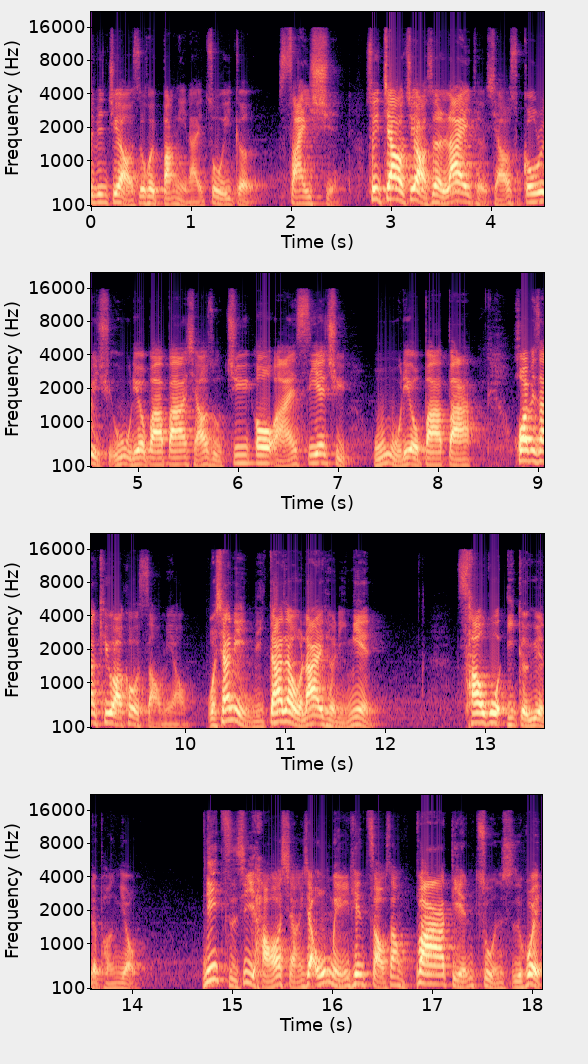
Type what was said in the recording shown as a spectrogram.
这边居老师会帮你来做一个筛选。所以加入居老师的 Light 小老鼠 Go Reach 五五六八八，小老鼠 G O R C H 五五六八八，画面上 QR code 扫描。我相信你待在我 Light 里面超过一个月的朋友。你仔细好好想一下，我每一天早上八点准时会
